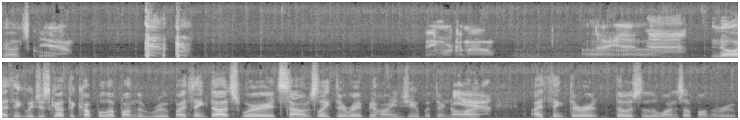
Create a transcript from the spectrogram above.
Yeah, that's cool. Yeah. Any more come out? No, I think we just got the couple up on the roof. I think that's where it sounds like they're right behind you, but they're not. Yeah. I think they're those are the ones up on the roof.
